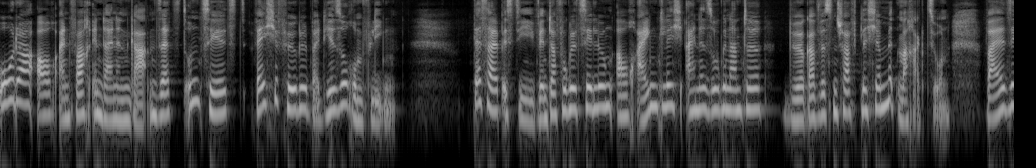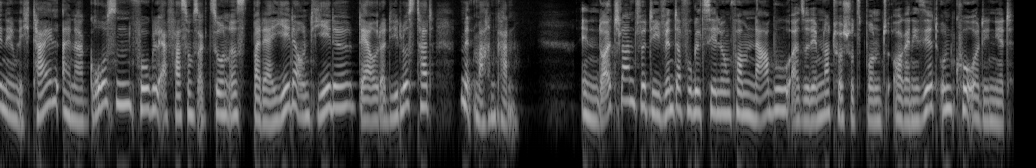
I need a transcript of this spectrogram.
oder auch einfach in deinen Garten setzt und zählst, welche Vögel bei dir so rumfliegen. Deshalb ist die Wintervogelzählung auch eigentlich eine sogenannte bürgerwissenschaftliche Mitmachaktion, weil sie nämlich Teil einer großen Vogelerfassungsaktion ist, bei der jeder und jede, der oder die Lust hat, mitmachen kann. In Deutschland wird die Wintervogelzählung vom NABU, also dem Naturschutzbund, organisiert und koordiniert.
